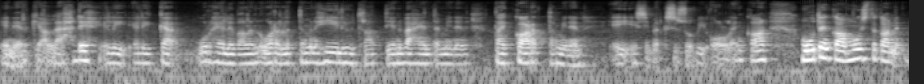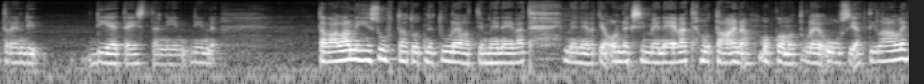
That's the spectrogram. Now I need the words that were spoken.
energian lähde. Eli, eli urheilevalle nuorelle tämmöinen hiilihydraattien vähentäminen tai karttaminen ei esimerkiksi sovi ollenkaan. Muutenkaan muistakaan trendidieteistä, niin, niin tavallaan niihin suhtautuu, että ne tulevat ja menevät, menevät ja onneksi menevät, mutta aina mokoma tulee uusia tilalle.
